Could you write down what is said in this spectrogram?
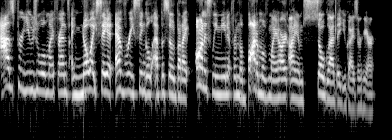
as per usual, my friends, I know I say it every single episode, but I honestly mean it from the bottom of my heart. I am so glad that you guys are here.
